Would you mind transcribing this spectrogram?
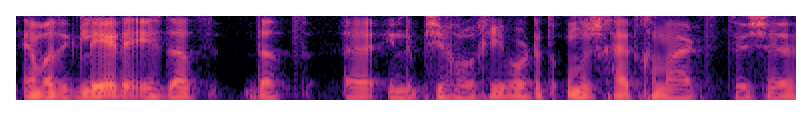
En wat ik leerde is dat, dat eh, in de psychologie wordt het onderscheid gemaakt tussen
